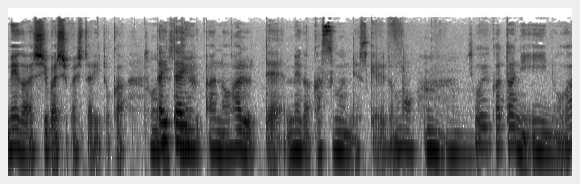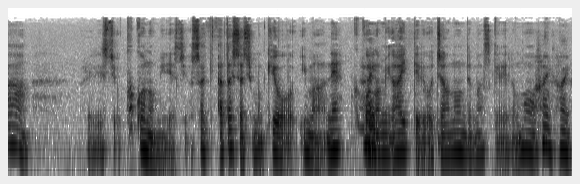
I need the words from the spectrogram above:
目がしばしばしたりとか大体、あの春って目がかすむんですけれどもうんうん。そういう方にいいのがあれですよクコの実ですよ。さっき私たちも今日今ねクコの実が入ってるお茶を飲んでますけれども、はい。はい。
